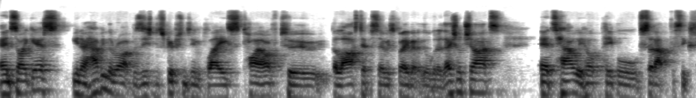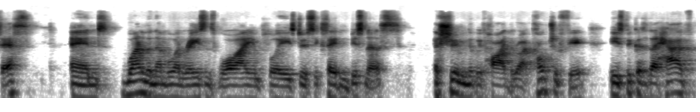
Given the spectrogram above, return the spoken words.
And so, I guess you know, having the right position descriptions in place tie off to the last episode we spoke about the organizational charts. It's how we help people set up for success and one of the number one reasons why employees do succeed in business, assuming that we've hired the right cultural fit, is because they have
